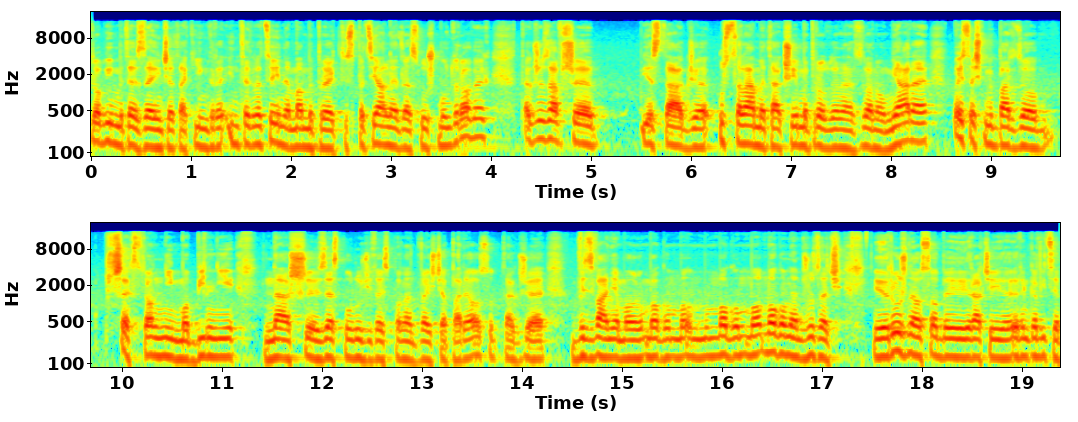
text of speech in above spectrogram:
robimy też zajęcia takie integracyjne, mamy projekty specjalne dla służb mundurowych, także zawsze jest tak, że ustalamy tak, szyjemy zwaną miarę. My jesteśmy bardzo wszechstronni, mobilni. Nasz zespół ludzi to jest ponad 20 parę osób, także wyzwania mogą, mogą, mogą nam rzucać różne osoby, raczej rękawice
